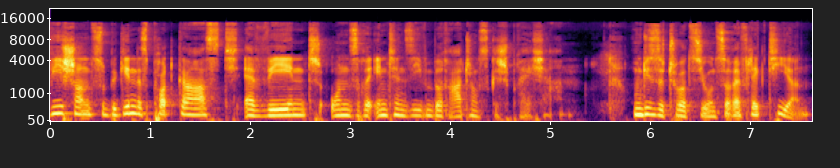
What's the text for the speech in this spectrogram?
wie schon zu Beginn des Podcasts erwähnt, unsere intensiven Beratungsgespräche an, um die Situation zu reflektieren.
